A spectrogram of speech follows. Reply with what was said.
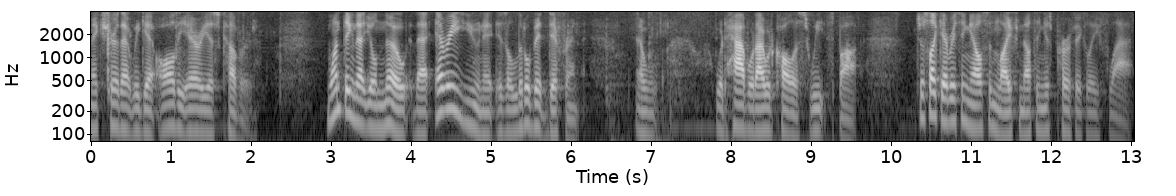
Make sure that we get all the areas covered. One thing that you'll note that every unit is a little bit different and would have what I would call a sweet spot. Just like everything else in life, nothing is perfectly flat.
